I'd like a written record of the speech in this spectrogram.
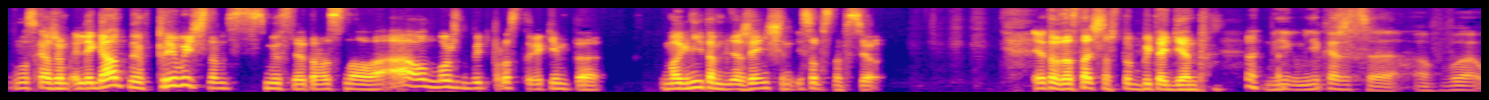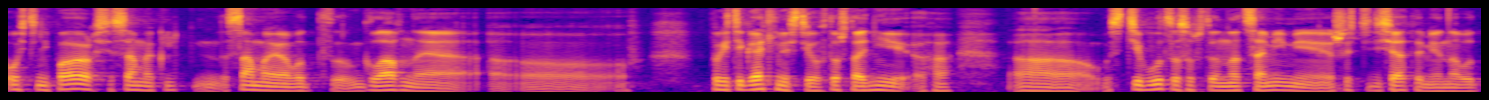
ну, скажем, элегантным в привычном смысле этого слова, а он может быть просто каким-то магнитом для женщин, и, собственно, все. Этого достаточно, чтобы быть агентом. Мне, мне кажется, в Остине Пауэрсе самое, самое вот главное э, притягательность в то, что они э, э, стебутся, собственно, над самими 60-ми, на вот,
